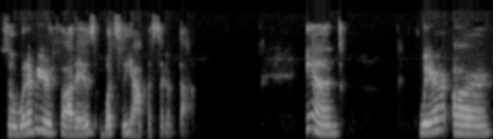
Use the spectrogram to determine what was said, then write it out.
So, whatever your thought is, what's the opposite of that? And where are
